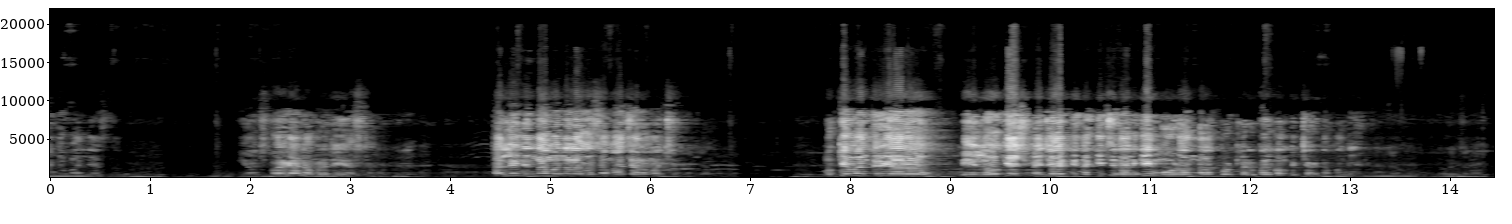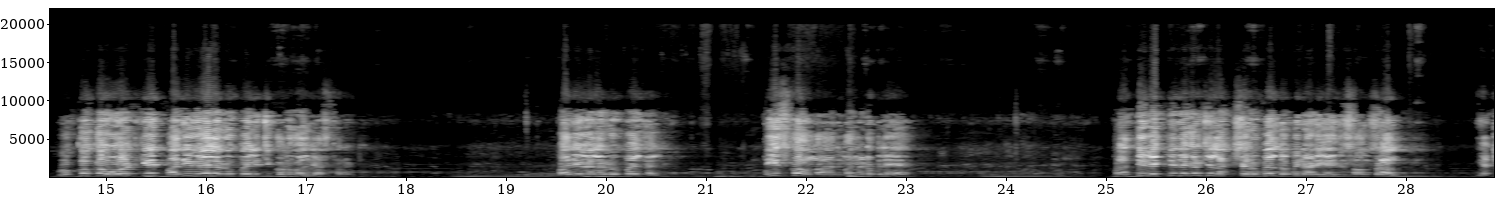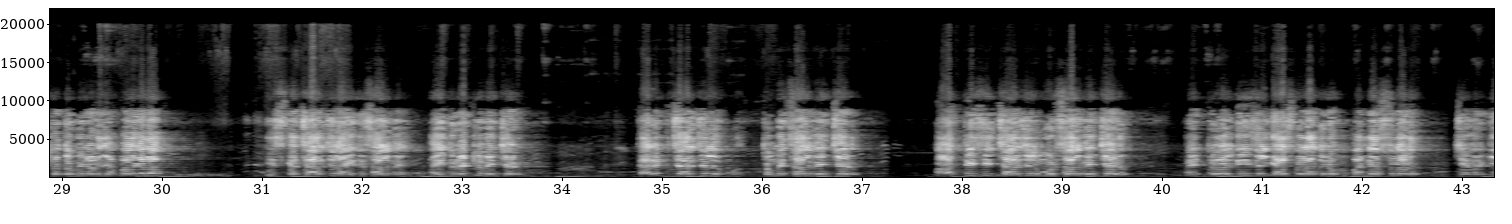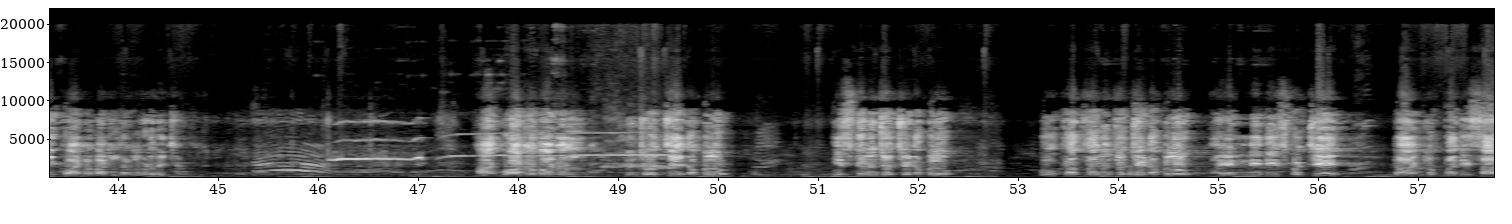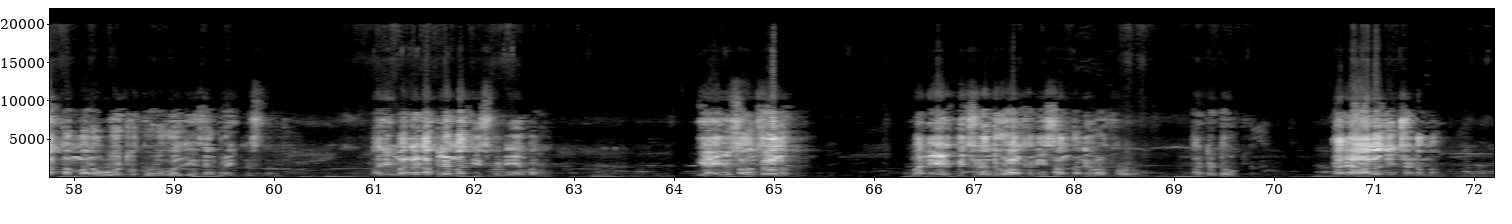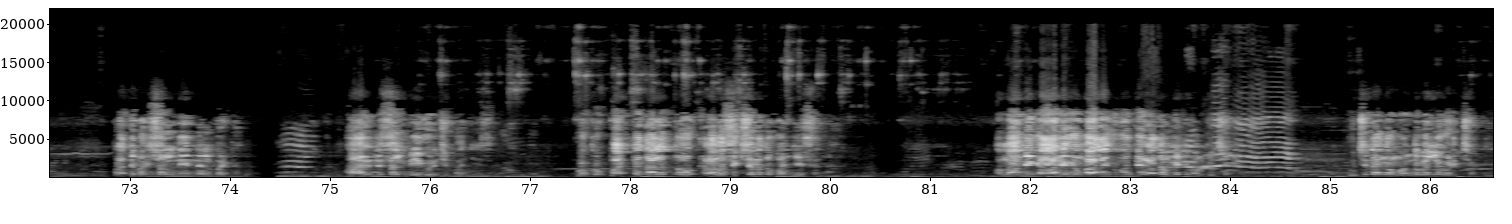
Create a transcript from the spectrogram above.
పోటీతో పనిచేస్తాం నియోజకవర్గాన్ని అభివృద్ధి చేస్తాం. తల్లి నిన్న మొన్న నాకు సమాచారం వచ్చింది. ముఖ్యమంత్రి గారు మీ లోకేష్ మెజారిటీ తగ్గించడానికి మూడు వందల కోట్ల రూపాయలు పంపించాడట మంగళగిరి. ఒక్కొక్క ఓట్కి పదివేల రూపాయలు ఇచ్చి కొనుగోలు చేస్తారట. పదివేల రూపాయలు తల్లి. తీసుకో అమ్మా అది మన డబ్బులే. ప్రతి వ్యక్తి దగ్గర నుంచి లక్ష రూపాయలు దొబ్బినాడు ఐదు సంవత్సరాలు. ఎట్లా దొబ్బినాడు చెప్పాలి కదా? ఇసుక ఛార్జీలు ఐదు సార్లు ఐదు రెట్లు పెంచాడు. కరెంట్ ఛార్జీలు తొమ్మిది సార్లు పెంచాడు. ఆర్టీసీ ఛార్జీలు మూడు సార్లు పెంచాడు. పెట్రోల్ డీజిల్ గ్యాస్ పైన అదనపు పన్నేస్తున్నాడు చివరికి క్వార్టర్ బాటిల్ ధరలు కూడా పెంచాడు. ఆ క్వార్టర్ బాటిల్ నుంచి వచ్చే డబ్బులు ఇసుక నుంచి వచ్చే డబ్బులు భూ కబ్జా నుంచి వచ్చే డబ్బులు అవన్నీ తీసుకొచ్చి పదిహేను సంవత్సరాలు మన ఏడిపించినందుకు వాళ్ళు కనీసం అంతానే పడతారు అటు డౌట్ లేదు. కానీ ఆలోచించండి అమ్మా. ప్రతిపక్షాలు నేను నిలబడ్డాను. ఆరు నిమిషాలు మీ గురించి పనిచేశాను. ఒక పట్టదాలతో క్రమశిక్షణతో పనిచేశాను. అమ్మా మీకు ఆరోగ్యం బాగాలేకపోతే రథం పెట్టి పంపించండి. ఉచితంగా మందు బిల్లు కొడిచండి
